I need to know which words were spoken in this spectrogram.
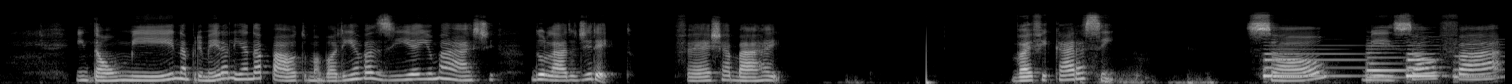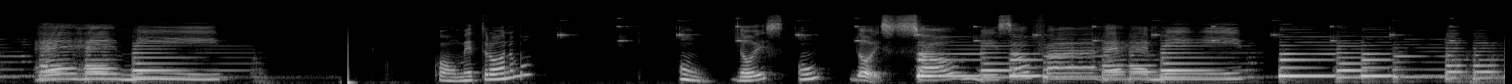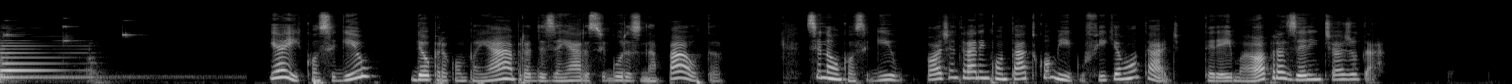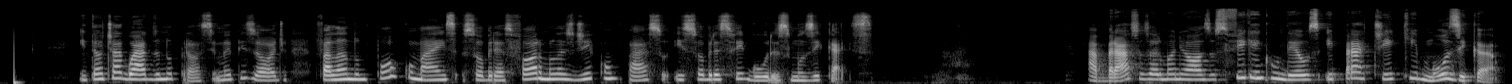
Então, Mi na primeira linha da pauta, uma bolinha vazia e uma haste do lado direito. Fecha a barra aí. Vai ficar assim: Sol, Mi, Sol, Fá, Ré, Ré, Mi. Com o metrônomo. Um, dois, um, dois. Sol, Mi, Sol, Fá, Ré, Ré, Mi. E aí, conseguiu? Deu para acompanhar, para desenhar as figuras na pauta? Se não conseguiu, pode entrar em contato comigo, fique à vontade. Terei o maior prazer em te ajudar. Então, te aguardo no próximo episódio, falando um pouco mais sobre as fórmulas de compasso e sobre as figuras musicais. Abraços harmoniosos, fiquem com Deus e pratique música!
